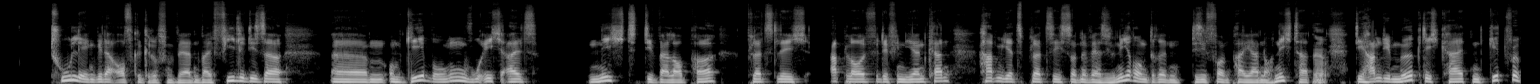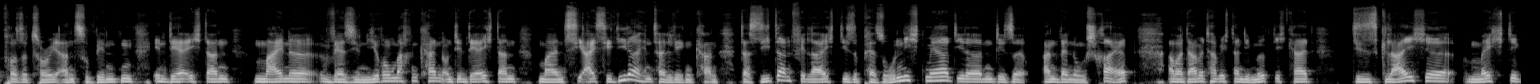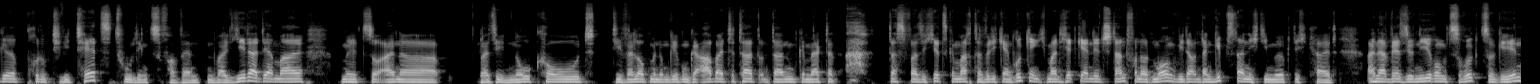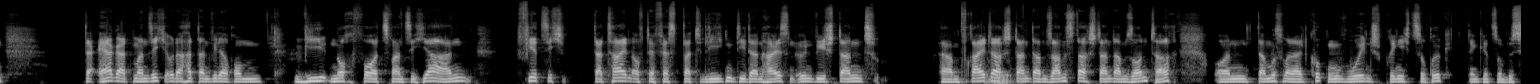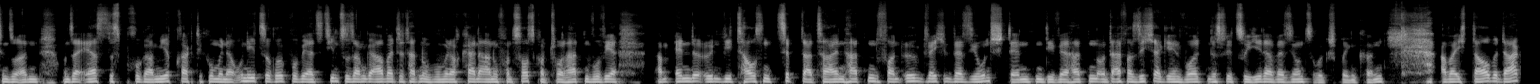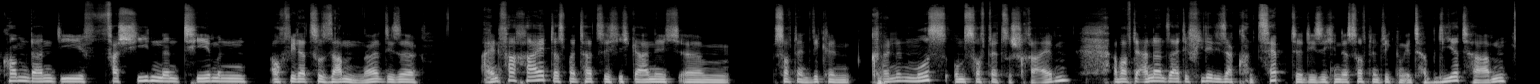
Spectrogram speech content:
Tooling wieder aufgegriffen werden, weil viele dieser ähm, Umgebungen, wo ich als Nicht-Developer plötzlich Abläufe definieren kann, haben jetzt plötzlich so eine Versionierung drin, die sie vor ein paar Jahren noch nicht hatten. Ja. Die haben die Möglichkeit, ein Git-Repository anzubinden, in der ich dann meine Versionierung machen kann und in der ich dann mein CI/CD dahinterlegen kann. Das sieht dann vielleicht diese Person nicht mehr, die dann diese Anwendung schreibt, aber damit habe ich dann die Möglichkeit, dieses gleiche mächtige Produktivitätstooling zu verwenden, weil jeder, der mal mit so einer weiß ich, No-Code-Development-Umgebung gearbeitet hat und dann gemerkt hat, ach, das, was ich jetzt gemacht habe, würde ich gerne rückgängig machen. Ich hätte gerne den Stand von heute Morgen wieder und dann gibt es da nicht die Möglichkeit, einer Versionierung zurückzugehen. Da ärgert man sich oder hat dann wiederum, wie noch vor 20 Jahren, 40 Dateien auf der Festplatte liegen, die dann heißen, irgendwie stand am Freitag, stand am Samstag, stand am Sonntag. Und da muss man halt gucken, wohin springe ich zurück. Ich denke jetzt so ein bisschen so an unser erstes Programmierpraktikum in der Uni zurück, wo wir als Team zusammengearbeitet hatten und wo wir noch keine Ahnung von Source Control hatten, wo wir am Ende irgendwie 1000 ZIP-Dateien hatten von irgendwelchen Versionsständen, die wir hatten und einfach sicher gehen wollten, dass wir zu jeder Version zurückspringen können. Aber ich glaube, da kommen dann die verschiedenen Themen auch wieder zusammen. Ne? Diese Einfachheit, dass man tatsächlich gar nicht ähm, Software entwickeln können muss, um Software zu schreiben. Aber auf der anderen Seite viele dieser Konzepte, die sich in der Softwareentwicklung etabliert haben,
